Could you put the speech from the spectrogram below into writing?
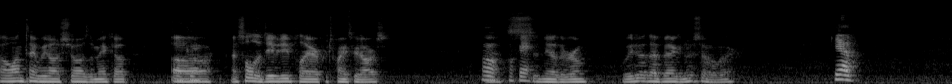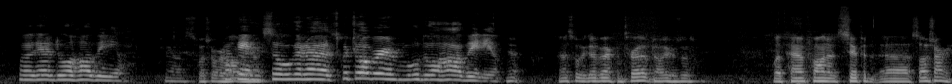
Oh, one thing we don't show is the makeup. Uh, Okay. I sold a DVD player for twenty three dollars. Oh, it's okay. in the other room. We do have that bag of new stuff over there. Yeah. We gotta do a haul video. Yeah, switch over. to Okay, Holiday. so we're gonna switch over and we'll do a haul video. Yeah, that's what we got back from thread. Now here's what Pam found at Safe at uh, South Army.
